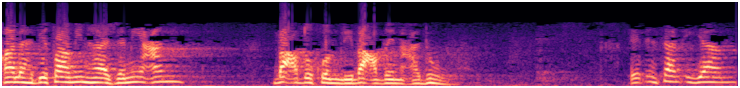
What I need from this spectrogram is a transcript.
قال اهبطا منها جميعا بعضكم لبعض عدو. الإنسان أيام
